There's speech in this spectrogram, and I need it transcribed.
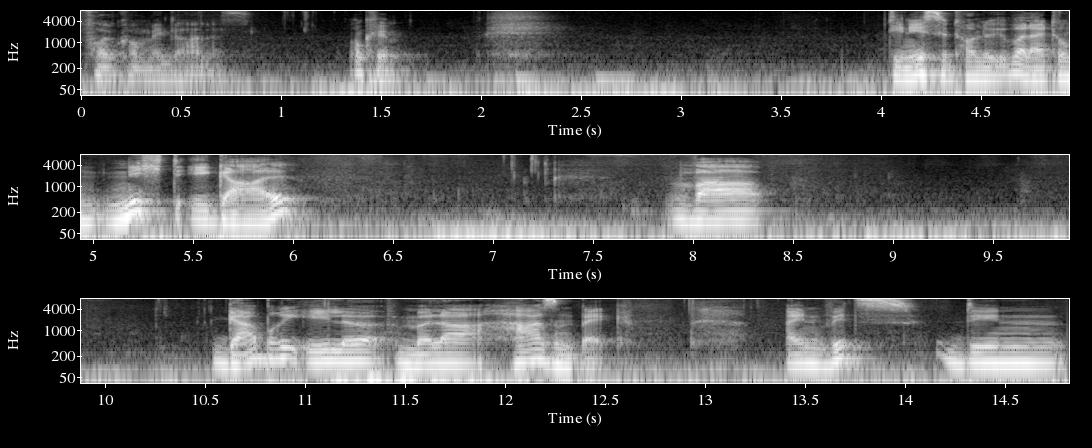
vollkommen egal ist. Okay. Die nächste tolle Überleitung. Nicht egal war Gabriele Möller-Hasenbeck. Ein Witz, den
